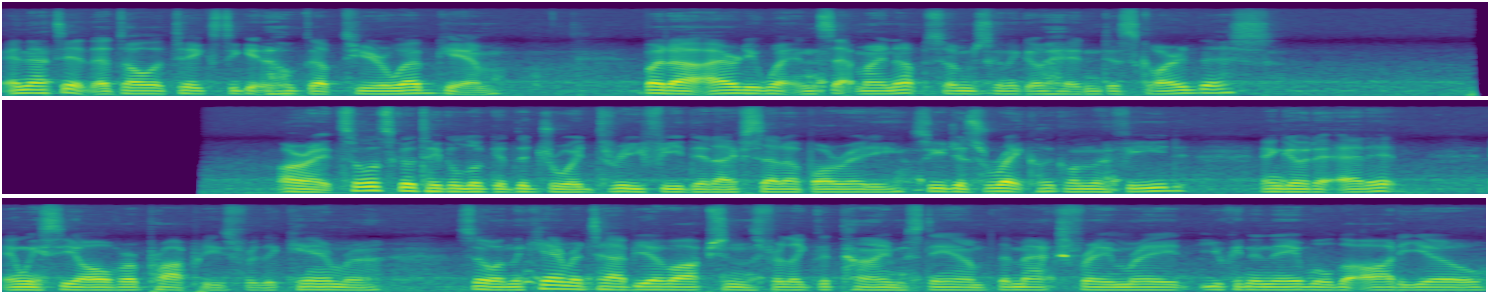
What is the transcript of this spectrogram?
and that's it. That's all it takes to get hooked up to your webcam. But uh, I already went and set mine up, so I'm just going to go ahead and discard this. Alright, so let's go take a look at the Droid 3 feed that I've set up already. So you just right click on the feed and go to edit, and we see all of our properties for the camera. So on the camera tab, you have options for like the timestamp, the max frame rate. You can enable the audio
